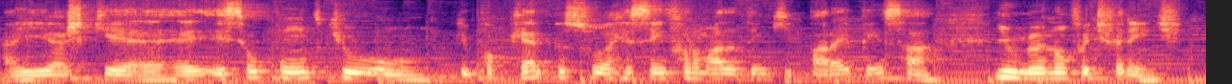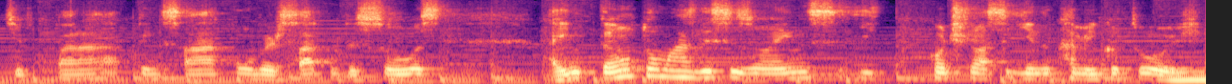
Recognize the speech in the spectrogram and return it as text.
Aí acho que é, é, esse é o ponto que, o, que qualquer pessoa recém-formada tem que parar e pensar. E o meu não foi diferente. Tive que parar, pensar, conversar com pessoas, aí então tomar as decisões e continuar seguindo o caminho que eu tô hoje.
